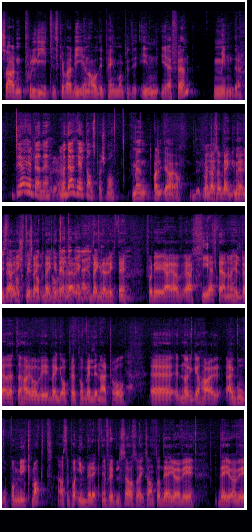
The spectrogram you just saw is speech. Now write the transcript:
så er den politiske verdien av alle de pengene man putter inn i FN, mindre. Det er jeg helt enig i, men det er et helt annet spørsmål. Men Ja, ja. Okay. Men altså begge, Men det, hvis det er riktig, begge, begge deler er begge deler er riktig. Fordi jeg er, jeg er helt enig med Hilde, og dette har jo vi begge opplevd på veldig nært hold. Eh, Norge har, er gode på myk makt, altså på indirekte innflytelse. Altså, ikke sant? Og det gjør, vi, det gjør vi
